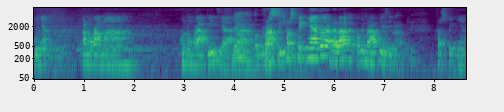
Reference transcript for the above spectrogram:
punya panorama Gunung Merapi ya, Ya, Merapi. first pick-nya itu adalah kopi Merapi sih. First pick-nya.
